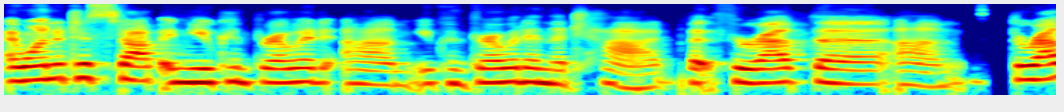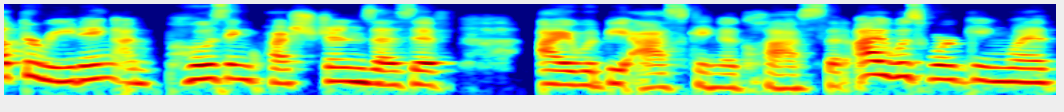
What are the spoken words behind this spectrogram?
I wanted to stop and you can throw it, um, you can throw it in the chat, but throughout the, um, throughout the reading, I'm posing questions as if I would be asking a class that I was working with.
